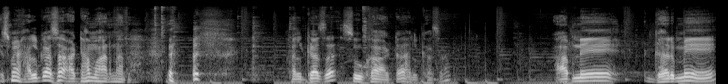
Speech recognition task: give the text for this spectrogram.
इसमें हल्का सा आटा मारना था। हल्का सा सूखा आटा, हल्का सा। आपने घर में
